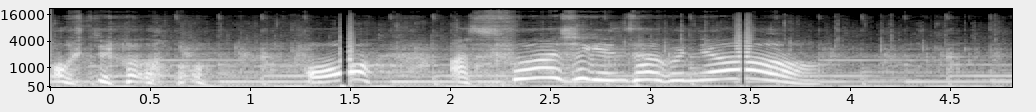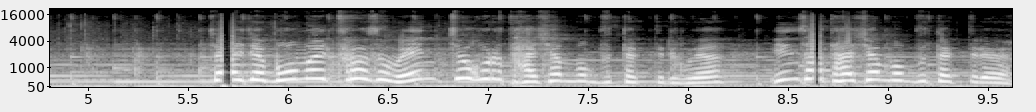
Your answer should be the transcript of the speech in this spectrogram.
어, 저, 어, 아 수화식 인사군요. 자 이제 몸을 틀어서 왼쪽으로 다시 한번 부탁드리고요. 인사 다시 한번 부탁드려요.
